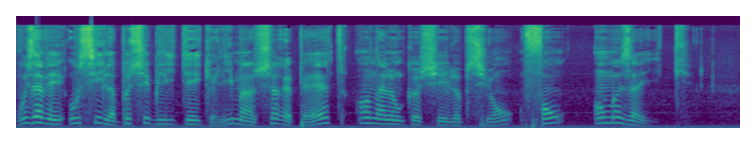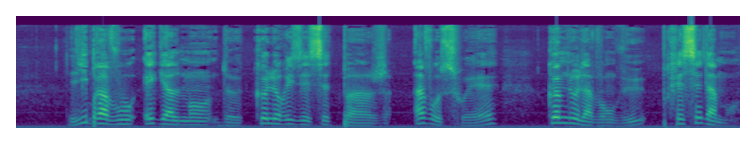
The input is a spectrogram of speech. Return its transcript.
Vous avez aussi la possibilité que l'image se répète en allant cocher l'option Fond en mosaïque. Libre à vous également de coloriser cette page à vos souhaits, comme nous l'avons vu précédemment.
